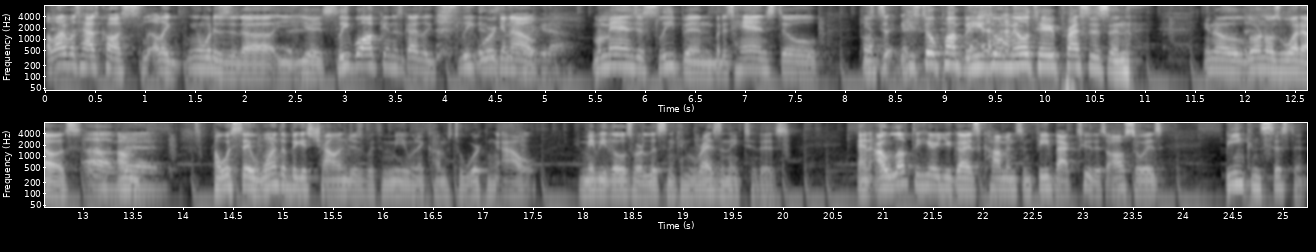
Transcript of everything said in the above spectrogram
A lot of us has called sli- like you know what is it? Uh, y- you're sleepwalking. This guy's like sleep working Sleep out. out. My man's just sleeping, but his hands still he's, he's still pumping. He's doing military presses and you know Lord knows what else. Oh, Um, man. I would say one of the biggest challenges with me when it comes to working out, and maybe those who are listening can resonate to this. And I would love to hear you guys' comments and feedback to this also is being consistent.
